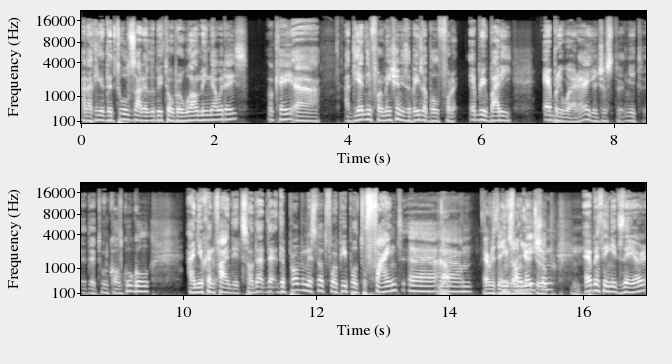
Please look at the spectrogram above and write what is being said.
and I think the tools are a little bit overwhelming nowadays. Okay, uh, at the end, information is available for everybody, everywhere. Eh? You just need the tool called Google and you can find it. So that the, the problem is not for people to find uh, no, um, everything's information. Mm. Everything is there.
